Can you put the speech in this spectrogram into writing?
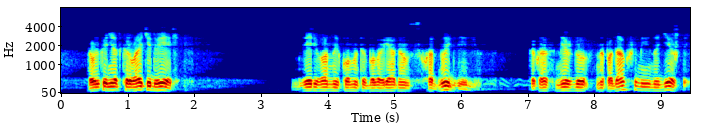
— «только не открывайте дверь». Дверь ванной комнаты была рядом с входной дверью, как раз между нападавшими и Надеждой.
